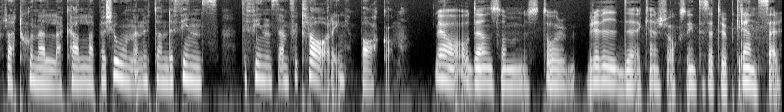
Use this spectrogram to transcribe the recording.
rationella, kalla personen, utan det finns, det finns en förklaring bakom. Ja, och den som står bredvid eh, kanske också inte sätter upp gränser.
